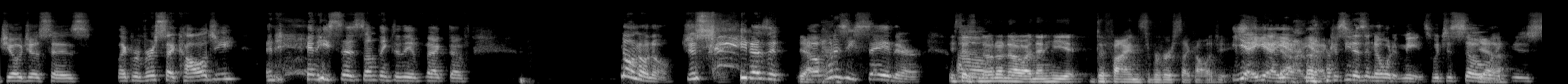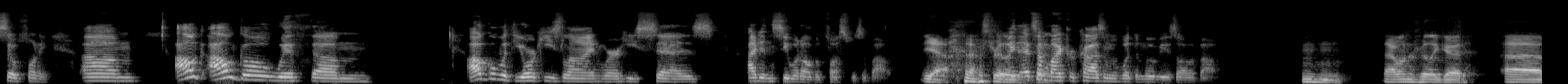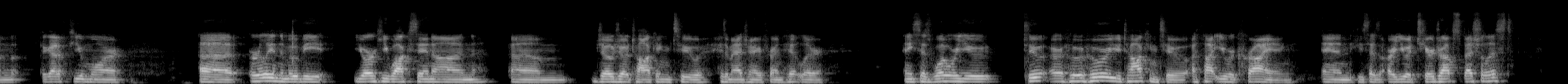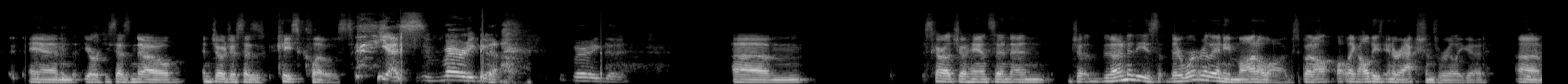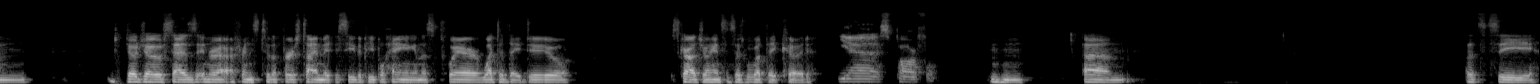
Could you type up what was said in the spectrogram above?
Jojo says like reverse psychology, and and he says something to the effect of. No, no, no. Just he doesn't. Yeah. Uh, what does he say there? He says um, no, no, no, and then he defines reverse psychology. Yeah, yeah, yeah, Yeah. yeah. Because he doesn't know what it means, which is so Yeah. like it's so funny. Um, I'll I'll go with um, I'll go with Yorkie's line where he says, "I didn't see what all the fuss was about." Yeah, that was really. I mean, that's a microcosm of what the movie is all about. hmm That one was really good. Um, I got a few more. Uh, early in the movie, Yorkie walks in on um, Jojo talking to his imaginary friend Hitler, and he says, "What were you do? Or who who are you talking to? I thought you were crying." And he says, "Are you a teardrop specialist?" And Yorkie says, "No." And Jojo says, "Case closed." yes, very good, Yeah. very good. um, Scarlett Johansson and jo- none of these. There weren't really any monologues, but all, like all these interactions were really good. Um, Jojo says in reference to the first time they see the people hanging in the square, "What did they do?" Scarlett Johansson says, "What they could." Yes, powerful. hmm Um, let's see.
